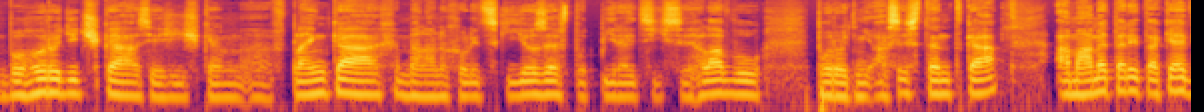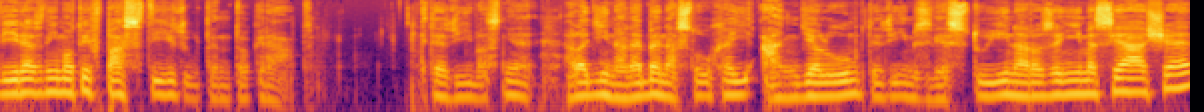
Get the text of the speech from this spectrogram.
bohorodička s Ježíškem eh, v plenkách, melancholický Josef podpírající si hlavu, porodní asistentka a máme tady také výrazný motiv pastýřů tentokrát kteří vlastně hledí na nebe, naslouchají andělům, kteří jim zvěstují narození Mesiáše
